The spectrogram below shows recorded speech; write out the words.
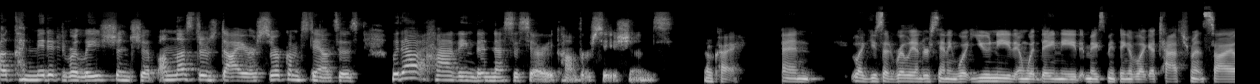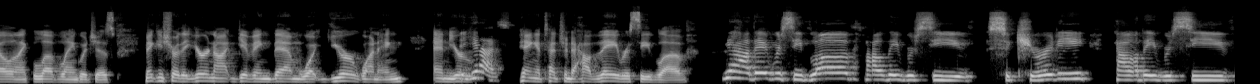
a committed relationship unless there's dire circumstances without having the necessary conversations Okay. And like you said, really understanding what you need and what they need. It makes me think of like attachment style and like love languages, making sure that you're not giving them what you're wanting and you're yes paying attention to how they receive love. Yeah how they receive love how they receive security how they receive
